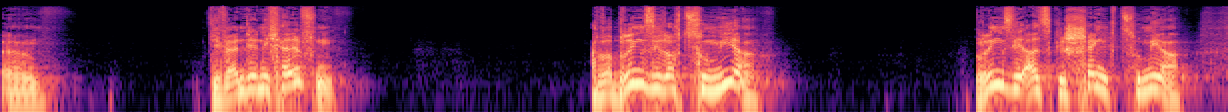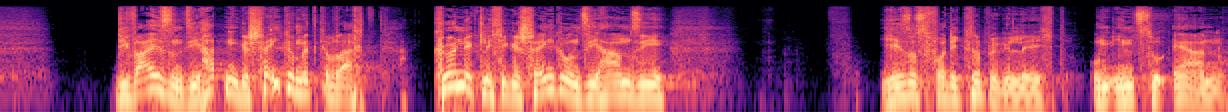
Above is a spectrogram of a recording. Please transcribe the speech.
äh, die werden dir nicht helfen. Aber bring sie doch zu mir. Bring sie als Geschenk zu mir. Die Weisen, die hatten Geschenke mitgebracht, königliche Geschenke, und sie haben sie Jesus vor die Krippe gelegt, um ihn zu ehren.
